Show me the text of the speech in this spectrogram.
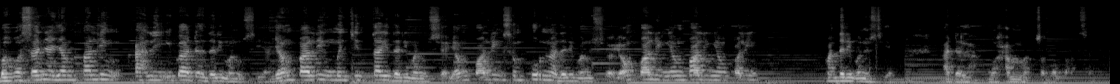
bahwasanya yang paling ahli ibadah dari manusia, yang paling mencintai dari manusia, yang paling sempurna dari manusia, yang paling yang paling yang paling dari manusia adalah Muhammad sallallahu alaihi wasallam.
